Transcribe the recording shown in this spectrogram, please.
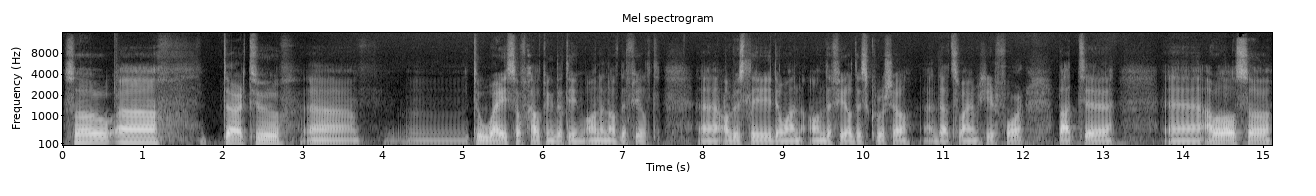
So uh, there are two two ways of helping the team on and off the field. Uh, obviously, the one on the field is crucial. Uh, that's why I'm here for. But uh, uh I will also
